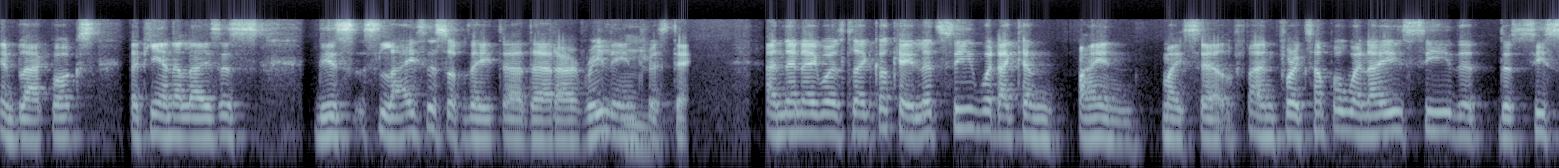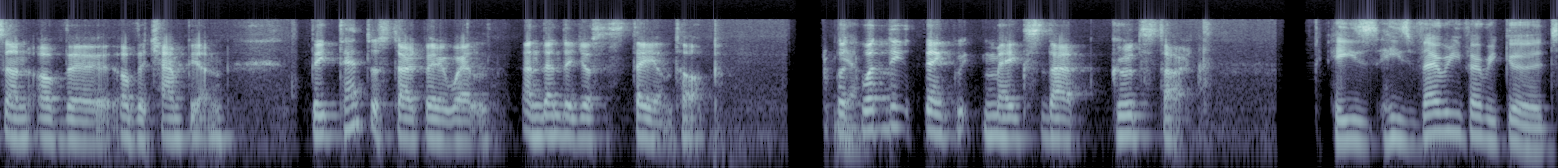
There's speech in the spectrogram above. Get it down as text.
in Black Box that he analyzes these slices of data that are really mm. interesting. And then I was like, okay, let's see what I can find myself. And for example, when I see the, the season of the of the champion, they tend to start very well and then they just stay on top. But yeah. what do you think makes that good start? He's he's very very good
